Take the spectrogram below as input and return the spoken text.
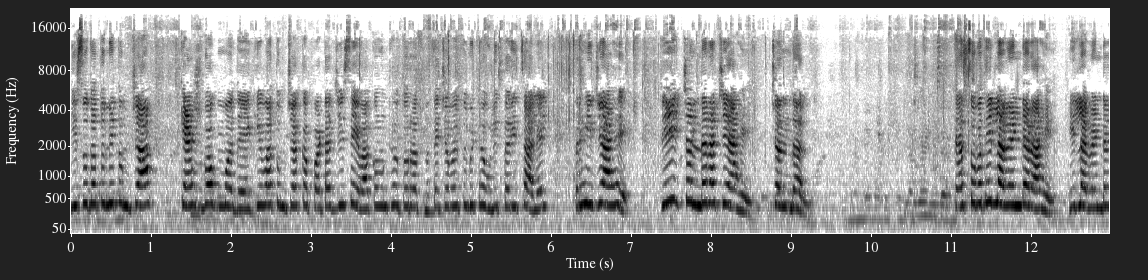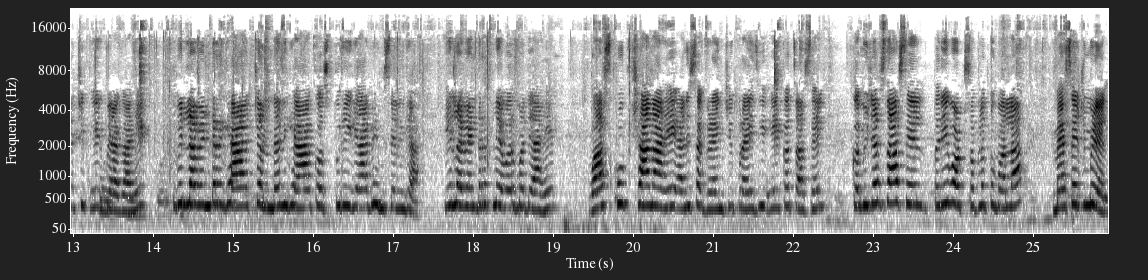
ही सुद्धा तुम्ही तुमच्या कॅशबॉक्समध्ये किंवा तुमच्या कपाटात जी सेवा करून ठेवतो रत्न त्याच्यामध्ये तुम्ही ठेवली तरी चालेल. तर ही जी आहे ती चंदनाची आहे. चंदन. त्यासोबत ही लव्हेंडर आहे. ही लव्हेंडरची एक बॅग आहे. तुम्ही लव्हेंडर घ्या चंदन घ्या कस्तुरी घ्या भीमसेन घ्या. ही लव्हेंडर फ्लेवर मध्ये आहे. वास खूप छान आहे आणि सगळ्यांची प्राइस ही एकच असेल. कमी जास्त असेल तरी व्हॉट्सअपला तुम्हाला मेसेज मिळेल.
